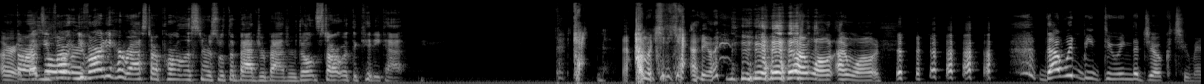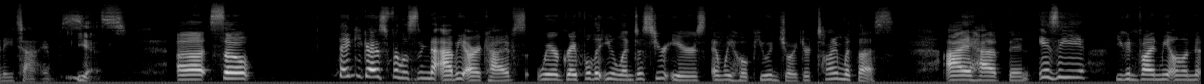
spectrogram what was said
All right, All right, you've, all al- you've already harassed our poor listeners with the badger badger. Don't start with the kitty cat. Cat. I'm a kitty cat. Anyway, I won't. I won't. that would be doing the joke too many times. yes. Uh, so thank you guys for listening to Abbey Archives. We're grateful that you lent us your ears, and we hope you enjoyed your time with us. I have been Izzy. You can find me on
